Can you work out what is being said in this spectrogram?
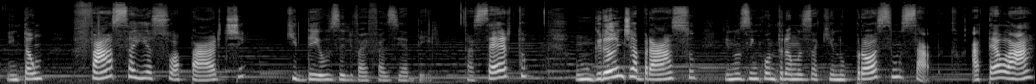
Então, faça aí a sua parte, que Deus ele vai fazer a dele. Tá certo? Um grande abraço e nos encontramos aqui no próximo sábado. Até lá!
